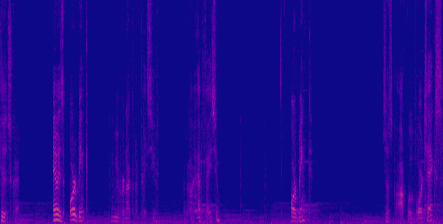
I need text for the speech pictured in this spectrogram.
do this crap. Anyways, Orbink, we were not gonna face you. We're gonna have face you. Orbink. So it's Aqua Vortex.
